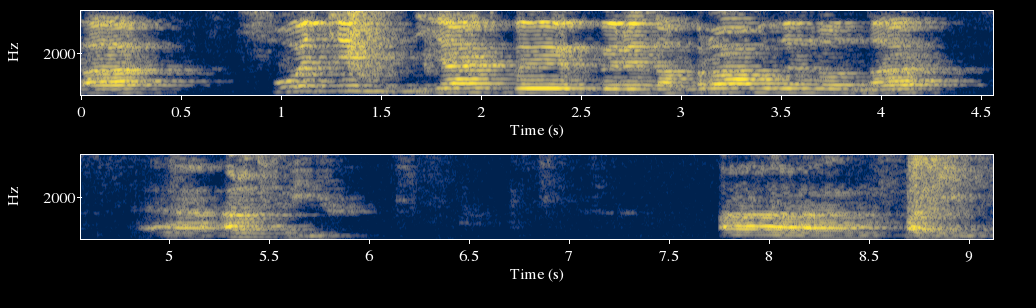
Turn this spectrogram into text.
МА, потім якби перенаправлено на е, Артвіг. Палій.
